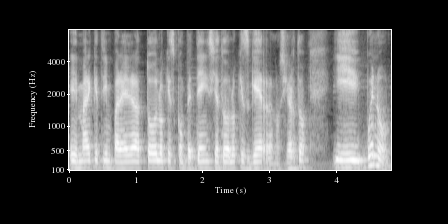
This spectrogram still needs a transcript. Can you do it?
el marketing para él era todo lo que es competencia, todo lo que es guerra, ¿no es cierto? Y bueno,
